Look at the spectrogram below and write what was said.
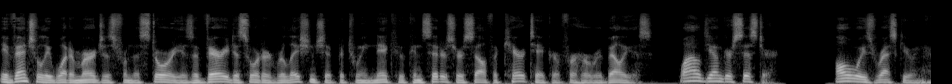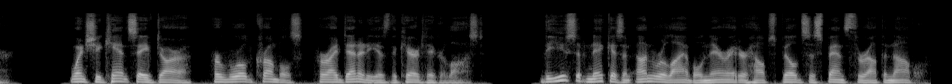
Eventually, what emerges from the story is a very disordered relationship between Nick, who considers herself a caretaker for her rebellious, wild younger sister, always rescuing her. When she can't save Dara, her world crumbles, her identity as the caretaker lost. The use of Nick as an unreliable narrator helps build suspense throughout the novel.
